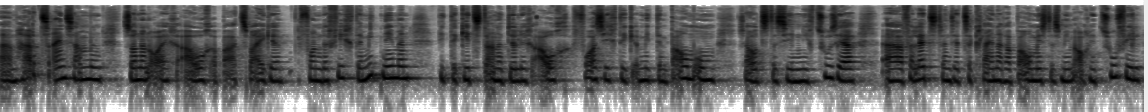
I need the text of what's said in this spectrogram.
ähm, Harz einsammeln, sondern euch auch ein paar Zweige von der Fichte mitnehmen. Bitte geht's da natürlich auch vorsichtig mit dem Baum um. Schaut, dass ihr ihn nicht zu sehr äh, verletzt, wenn es jetzt ein kleinerer Baum ist, dass man ihm auch nicht zu viel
